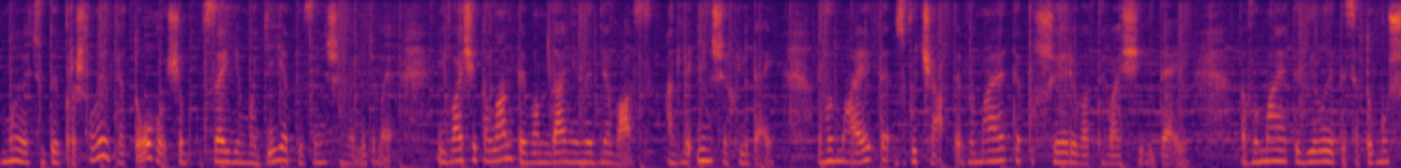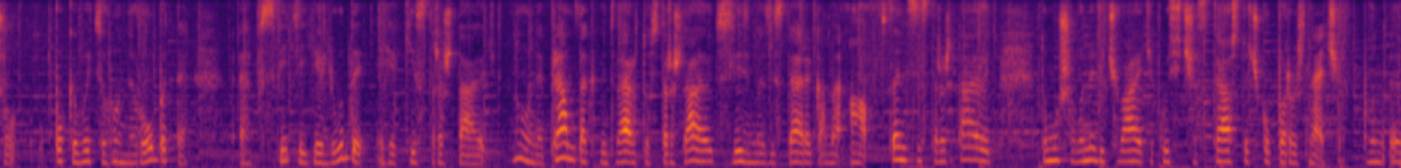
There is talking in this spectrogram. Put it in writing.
Ми сюди прийшли для того, щоб взаємодіяти з іншими людьми. І ваші таланти вам дані не для вас, а для інших людей. Ви маєте звучати, ви маєте поширювати ваші ідеї, ви маєте ділитися, тому що поки ви цього не робите. Е, В світі є люди, які страждають. Ну не прям так відверто страждають слізьми з істериками, а в сенсі страждають, тому що вони відчувають якусь часточку порожнечі, е,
